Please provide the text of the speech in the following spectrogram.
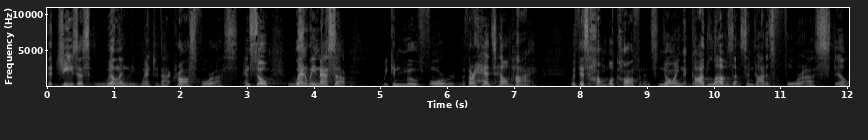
that Jesus willingly went to that cross for us. And so when we mess up, we can move forward with our heads held high, with this humble confidence, knowing that God loves us and God is for us still.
